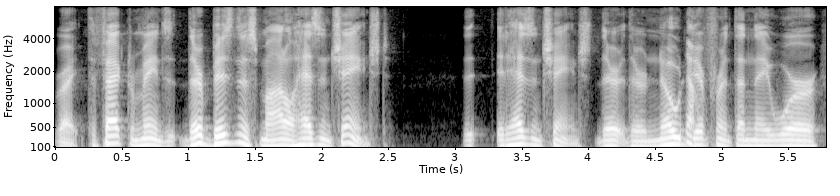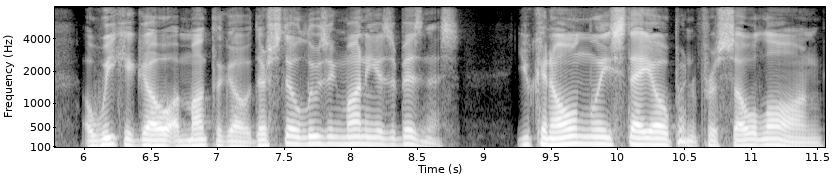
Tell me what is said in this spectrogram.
Right. The fact remains their business model hasn't changed. It, it hasn't changed. They're they're no, No. different than they were a week ago, a month ago. They're still losing money as a business. You can only stay open for so long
